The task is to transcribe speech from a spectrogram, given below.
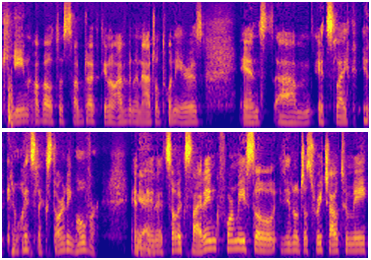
keen about the subject you know i've been in agile 20 years and um it's like in a way it's like starting over. And, yeah. and it's so exciting for me. So you know just reach out to me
